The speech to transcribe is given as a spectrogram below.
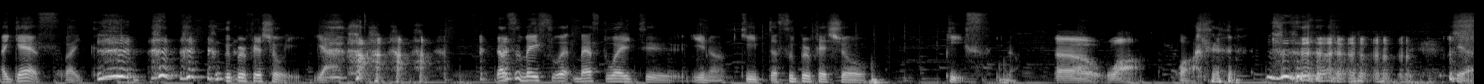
I guess like superficially, yeah. That's the best best way to you know keep the superficial peace. You know. uh, wa. Wow. yeah.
